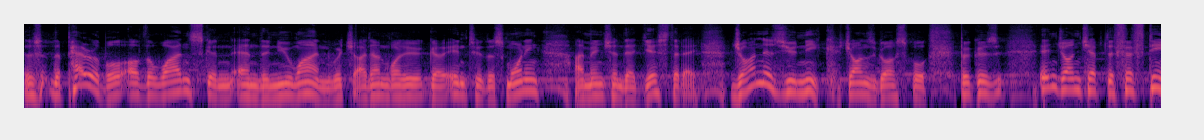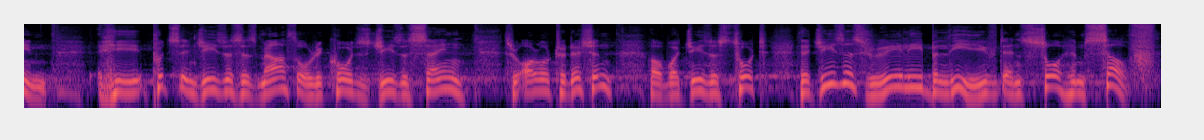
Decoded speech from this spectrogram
the, the parable of the wineskin and the new wine, which I don't want to go into this morning. I mentioned that yesterday. John is unique, John's gospel, because in John chapter 15, he puts in Jesus' mouth or records Jesus saying through oral tradition of what Jesus taught that Jesus really believed and saw himself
